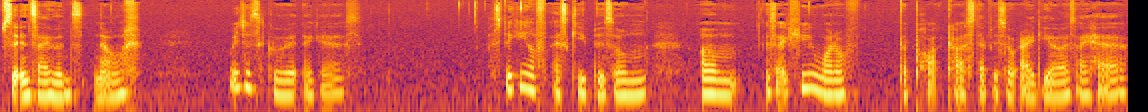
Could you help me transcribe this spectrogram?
sit in silence now. Which is good, I guess. Speaking of escapism, um, it's actually one of the podcast episode ideas I have.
